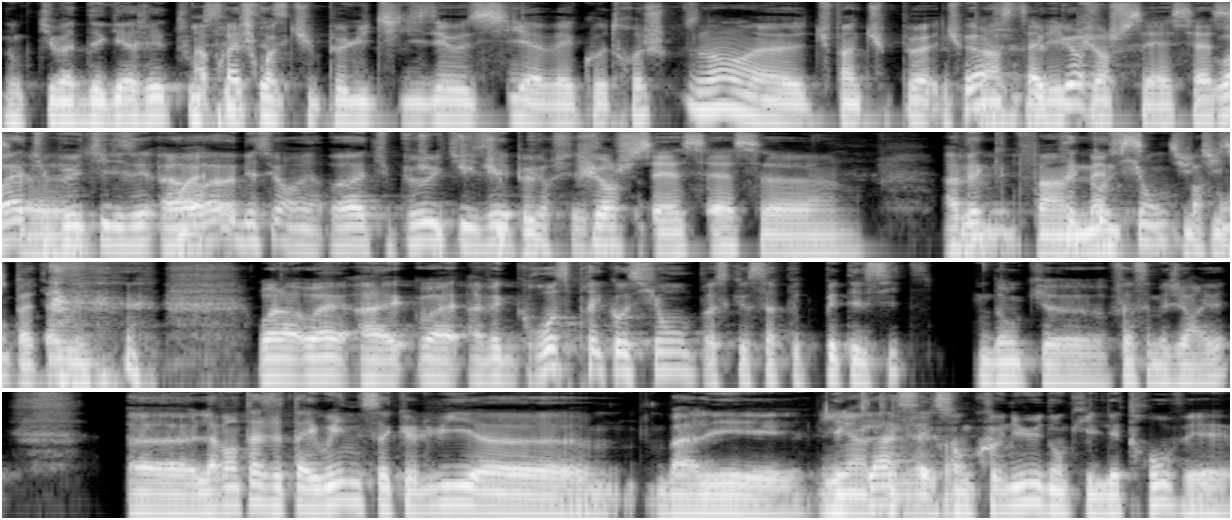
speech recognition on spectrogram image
Donc tu vas dégager tout. Après, je crois que tu peux l'utiliser aussi avec autre chose, non euh, Tu, enfin, tu peux, tu peux installer Purge, CSS. Ouais, tu peux euh, utiliser. ouais. bien sûr. Ouais, tu peux utiliser Purge, Purge CSS. Euh, avec enfin, précaution. Même si tu n'utilises pas ta voilà, ouais, avec, ouais, avec grosse précaution parce que ça peut te péter le site. Donc, enfin, ça m'est déjà arrivé. Euh, L'avantage de Tywin, c'est que lui, euh, bah, les, les classes, intégré, elles quoi. sont connues, donc il les trouve et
